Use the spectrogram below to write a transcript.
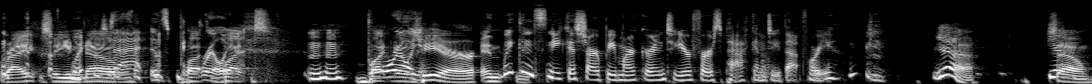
right? So you Wait, know that is but- brilliant. Butt goes brilliant. here, and we can sneak a Sharpie marker into your first pack and do that for you. yeah. So,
